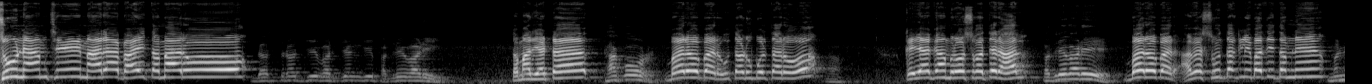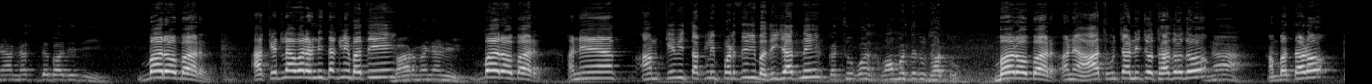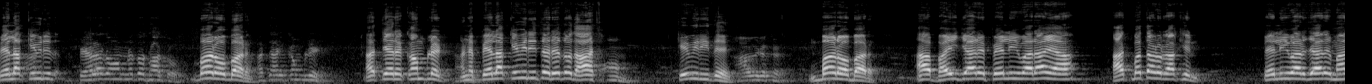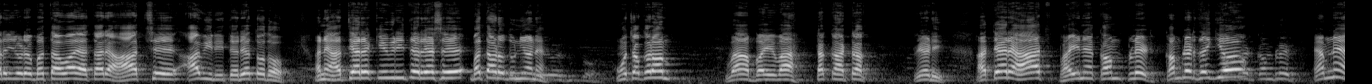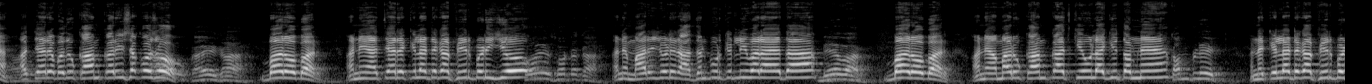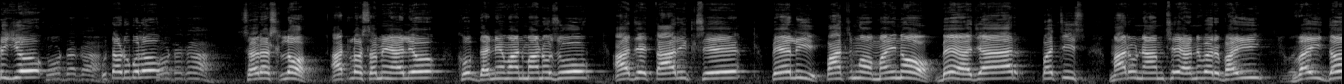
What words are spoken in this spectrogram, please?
શું નામ છે મારા ભાઈ તમારું? દશરથજી વર્જનજી ભદ્રેવાડી તમારી અટક? ઠાકોર. બરોબર ઉતાળું બોલતા રહો. કયા ગામ રહો છો અત્યારે હાલ? ભદ્રેવાડી બરોબર હવે શું તકલીફ હતી તમને? મને આ નસ દબાતી હતી. બરોબર આ કેટલા વર્ષની તકલીફ હતી? બાર મહિનાની. બરોબર અને આમ કેવી તકલીફ પડતી હતી બધી જાતની? કચ્છું કોમ જ નતું થતું. બરોબર અને હાથ ઊંચા નીચો થતો હતો ના. આમ બતાડો પહેલા કેવી રીતે? પહેલા તો આમ નતો થતો બરોબર. અત્યારે કમ્પ્લીટ અત્યારે કમ્પ્લીટ અને પહેલા કેવી રીતે રહેતો હતો? હાથ? આમ. કેવી રીતે? બરોબર. આ ભાઈ જ્યારે પહેલી વાર આવ્યા હાથ બતાડો રાખીને. પહેલી વાર જ્યારે મારી જોડે બતાવવા આવ્યા ત્યારે હાથ છે આવી રીતે રહેતો હતો. અને અત્યારે કેવી રીતે રહેશે? બતાડો દુનિયાને. હું ઊંચો કરો વાહ ભાઈ વાહ ટકાટક. રેડી અત્યારે હાથ ભાઈને કમ્પ્લીટ કમ્પ્લીટ થઈ ગયો? કમ્પ્લીટ એમને? અત્યારે બધું કામ કરી શકો છો? બરોબર. અને અત્યારે કેટલા ટકા ફેર પડી ગયો? અને મારી જોડે રાધનપુર કેટલી વાર આવ્યા હતા બે વાર. બરોબર. અને અમારું કામકાજ કેવું લાગ્યું તમને? કમ્પ્લીટ અને કેટલા ટકા ફેર પડી ગયો? ઉતાળું બોલો. સરસ. લો આટલો સમય આલ્યો. ખૂબ ધન્યવાદ માનું છું. આજે તારીખ છે પહેલી પાંચમો મહિનો બે હજાર પચીસ. મારું નામ છે અનવરભાઈ વૈ ધ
